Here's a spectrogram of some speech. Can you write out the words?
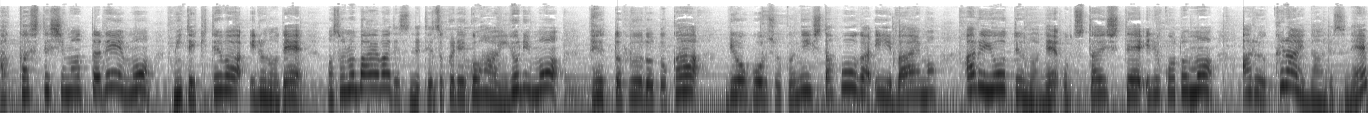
悪化してしまった例も見てきてはいるので、まあ、その場合はですね手作りご飯よりもペットフードとか療法食にした方がいい場合もあるよっていうのをねお伝えしていることもあるくらいなんですね。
